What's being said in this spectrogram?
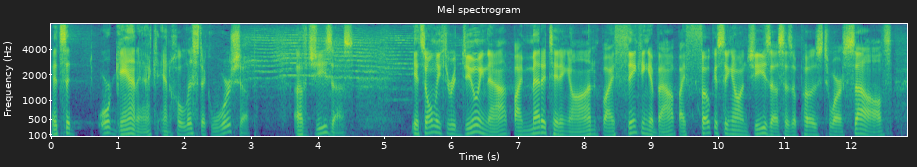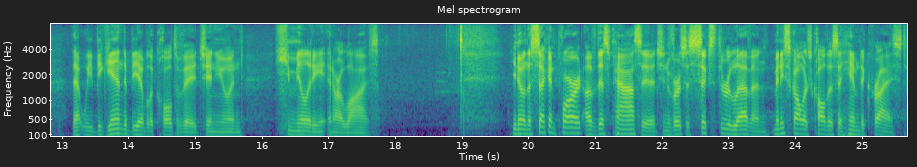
It's an organic and holistic worship of Jesus. It's only through doing that, by meditating on, by thinking about, by focusing on Jesus as opposed to ourselves, that we begin to be able to cultivate genuine humility in our lives. You know, in the second part of this passage, in verses 6 through 11, many scholars call this a hymn to Christ.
